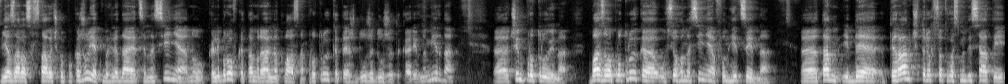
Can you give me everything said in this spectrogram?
Я зараз вставочку покажу, як виглядає це насіння. Ну, калібровка там реально класна. Протруйка теж дуже-дуже така рівномірна. Е, Чим протруєна? Базова протруйка у всього насіння фунгіцидна. Е, Там іде тиран 480 е,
